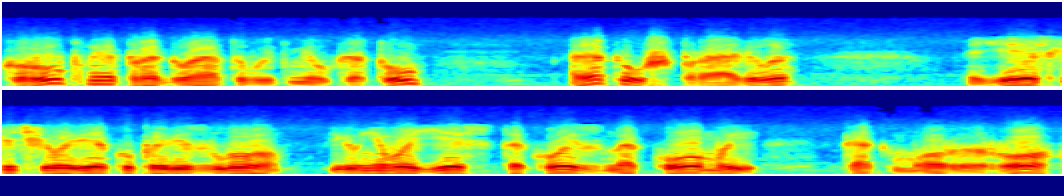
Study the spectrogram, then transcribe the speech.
Крупные проглатывают мелкоту, это уж правило. Если человеку повезло, и у него есть такой знакомый, как Мореро,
